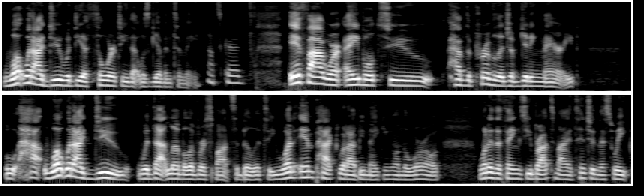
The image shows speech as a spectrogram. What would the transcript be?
what would i do with the authority that was given to me? That's good. If i were able to have the privilege of getting married how, what would i do with that level of responsibility? What impact would i be making on the world? One of the things you brought to my attention this week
